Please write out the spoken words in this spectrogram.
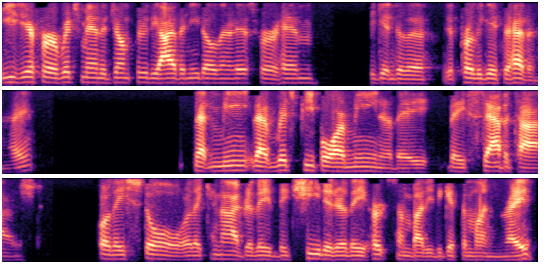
Easier for a rich man to jump through the eye of a needle than it is for him to get into the, the pearly gates of heaven, right? That mean that rich people are mean or they they sabotaged or they stole or they connived or they, they cheated or they hurt somebody to get the money, right?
